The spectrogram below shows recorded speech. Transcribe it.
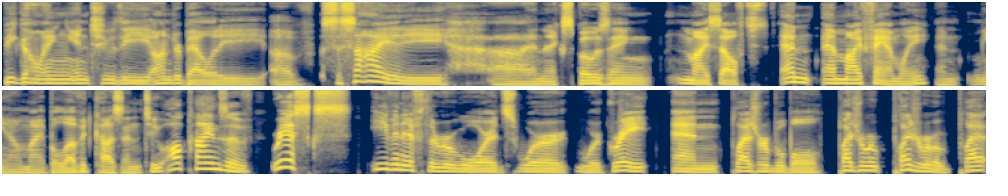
be going into the underbelly of society uh, and exposing myself and and my family and you know my beloved cousin to all kinds of risks even if the rewards were were great and pleasurable pleasure pleasurable ple-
